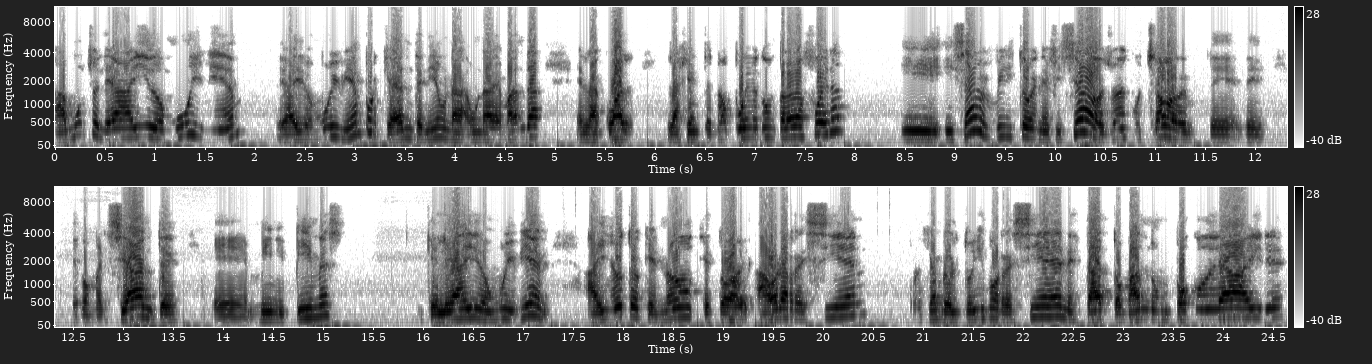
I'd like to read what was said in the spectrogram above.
a muchos le ha ido muy bien, le ha ido muy bien porque han tenido una, una demanda en la cual la gente no puede comprar afuera y, se han visto beneficiados. Yo he escuchado de, comerciantes, eh, mini pymes, que le ha ido muy bien. Hay otro que no, que todavía, ahora recién, por ejemplo, el turismo recién está tomando un poco de aire.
